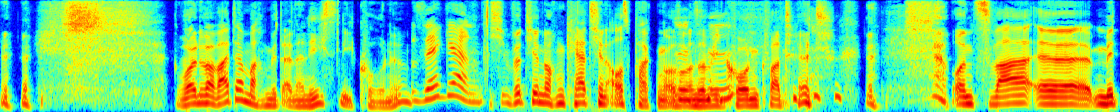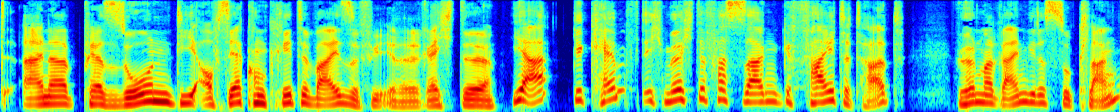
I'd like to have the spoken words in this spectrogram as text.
Wollen wir weitermachen mit einer nächsten Ikone? Sehr gern. Ich würde hier noch ein Kärtchen auspacken aus mhm. unserem Ikonenquartett. Und zwar äh, mit einer Person, die auf sehr konkrete Weise für ihre Rechte, ja, gekämpft, ich möchte fast sagen, gefeitet hat. Wir hören mal rein, wie das so klang.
